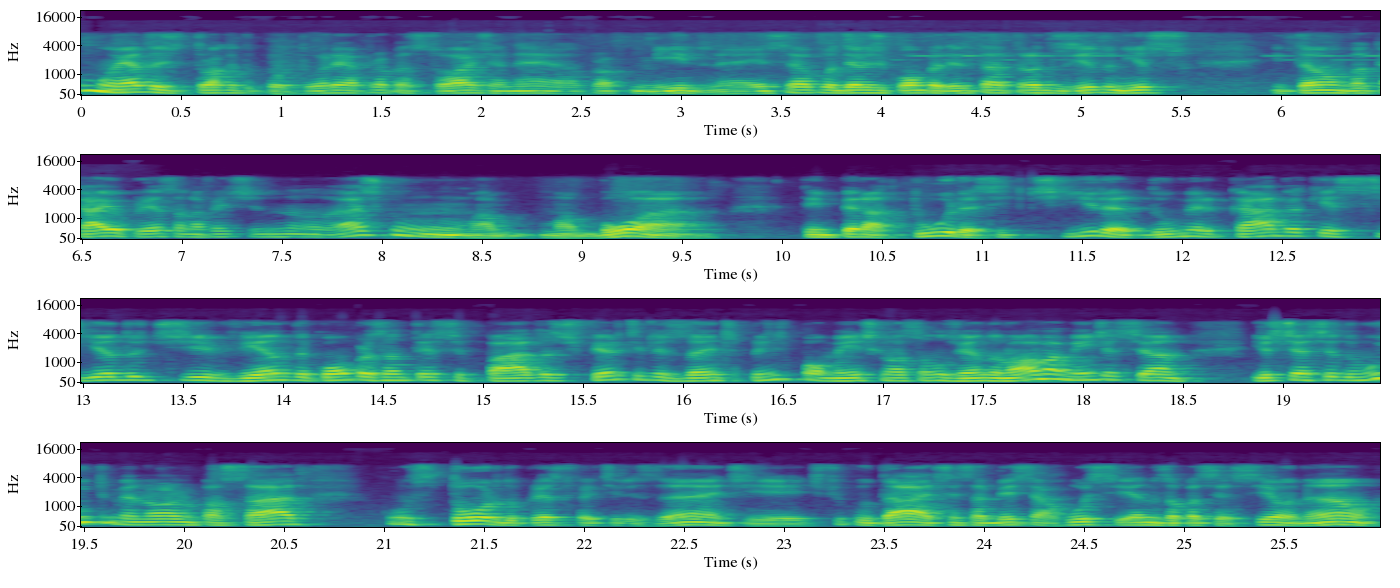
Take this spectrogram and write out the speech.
A moeda de troca do produtor é a própria soja, né, o próprio milho, né? Esse é o poder de compra dele, está traduzido nisso. Então, cai o preço na frente. Não, acho que uma, uma boa temperatura se tira do mercado aquecido de venda, compras antecipadas de fertilizantes, principalmente que nós estamos vendo novamente esse ano. Isso tinha sido muito menor no passado, com o estouro do preço do fertilizante, dificuldade sem saber se a Rússia ia nos abastecer ou não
